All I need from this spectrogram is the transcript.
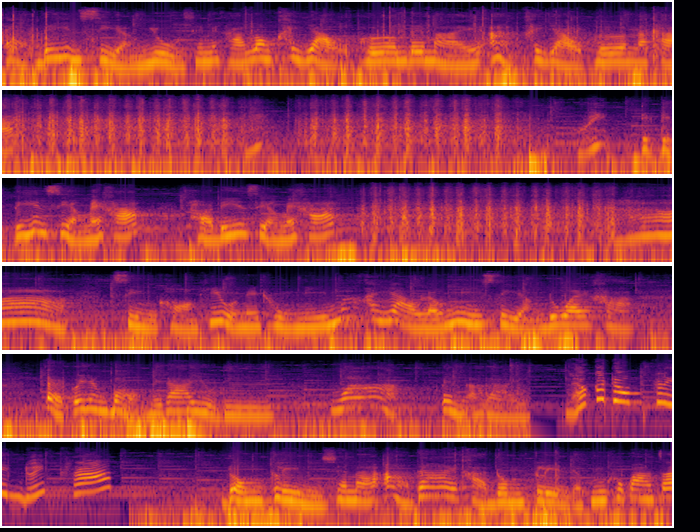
แอบได้ยินเสียงอยู่ใช่ไหมคะ ลองเขย่าเพิ่มได้ไหมอะเขย่าเพิ่มนะคะ เฮ้ยเด็กๆ ได้ยินเสียงไหมคะทอสได้ยินเสียงไหมคะอ่าสิ่งของที่อยู่ในถุงนี้เมื่อเขย่าแล้วมีเสียงด้วยค่ะ แต่ก็ยังบอกไม่ได้อยู่ดี ว่าเป็นอะไร แล้วก็ดมกลิ่นด้วยครับ ดมกลิ่นใช่ไหมอ่าได้ค่ะ ดมกลิ่น เดี๋ยวคุณครูกวางจะ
